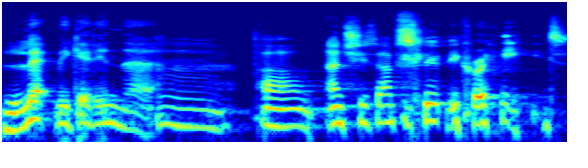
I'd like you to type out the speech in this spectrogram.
let me get in there. Um, and she's absolutely great.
